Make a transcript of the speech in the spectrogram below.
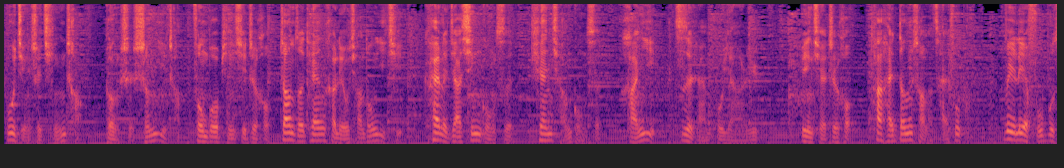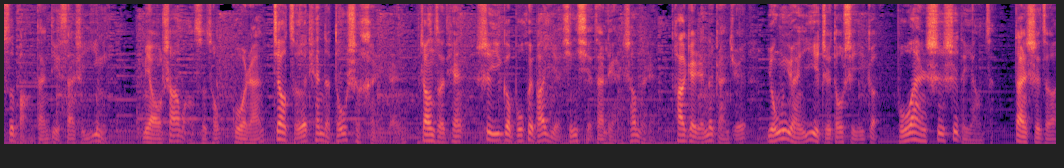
不仅是情场。更是生意场。风波平息之后，章泽天和刘强东一起开了家新公司——天强公司，含义自然不言而喻。并且之后他还登上了财富榜，位列福布斯榜单第三十一名，秒杀王思聪。果然，叫泽天的都是狠人。章泽天是一个不会把野心写在脸上的人，他给人的感觉永远一直都是一个不谙世事的样子。但实则，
